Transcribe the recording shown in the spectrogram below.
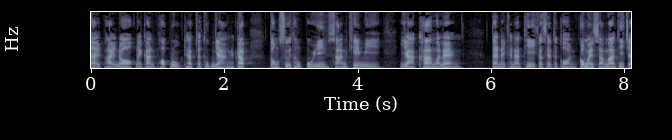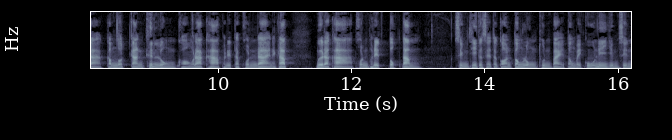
จัยภายนอกในการเพาะปลูกแทบจะทุกอย่างนะครับ ต้องซื้อทั้งปุ๋ยสารเคมียาฆ่าแมลง แต่ในขณะที่เกษตรกรก็ไม่สามารถที่จะกำหนดการขึ้นลงของราคาผลิตผลได้นะครับ เมื่อราคาผลผลิตตกต่ำสิ่งที่เกษตรกรต้องลงทุนไปต้องไปกู้หนี้ยืมสิน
